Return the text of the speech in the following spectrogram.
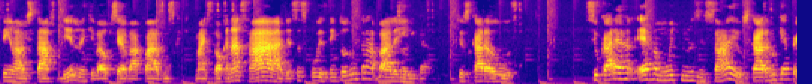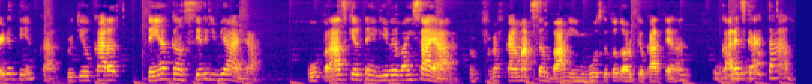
tem lá o staff dele, né, que vai observar quais músicas mais toca nas rádios, essas coisas. Tem todo um trabalho aí que os caras usam. Se o cara erra, erra muito nos ensaios, os cara não quer perder tempo, cara. Porque o cara tem a canseira de viajar. O prazo que ele tem livre, ele vai ensaiar. Vai ficar amassando barra em música toda hora porque o cara tá errando. O cara é descartado.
